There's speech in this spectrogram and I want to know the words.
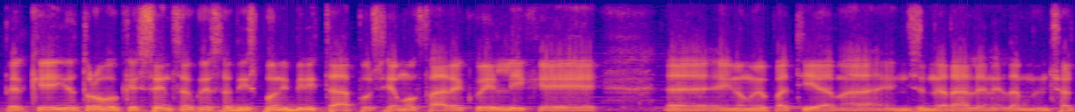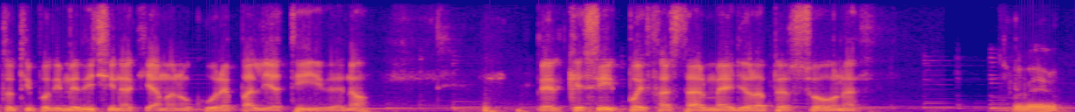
Perché io trovo che senza questa disponibilità possiamo fare quelli che eh, in omeopatia, ma in generale in un certo tipo di medicina chiamano cure palliative, no? Perché sì, puoi far star meglio la persona. È vero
